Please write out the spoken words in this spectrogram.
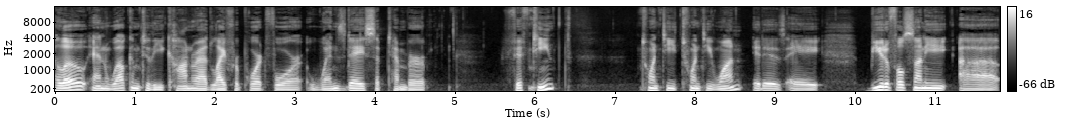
Hello, and welcome to the Conrad Life Report for Wednesday, September 15th, 2021. It is a beautiful, sunny, uh,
